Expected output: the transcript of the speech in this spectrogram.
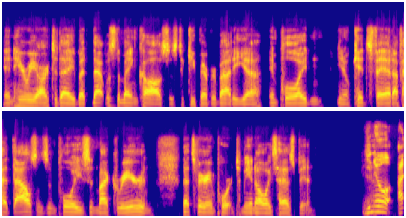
and here we are today but that was the main cause is to keep everybody uh, employed and you know kids fed. I've had thousands of employees in my career and that's very important to me and always has been. Yeah. you know I,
